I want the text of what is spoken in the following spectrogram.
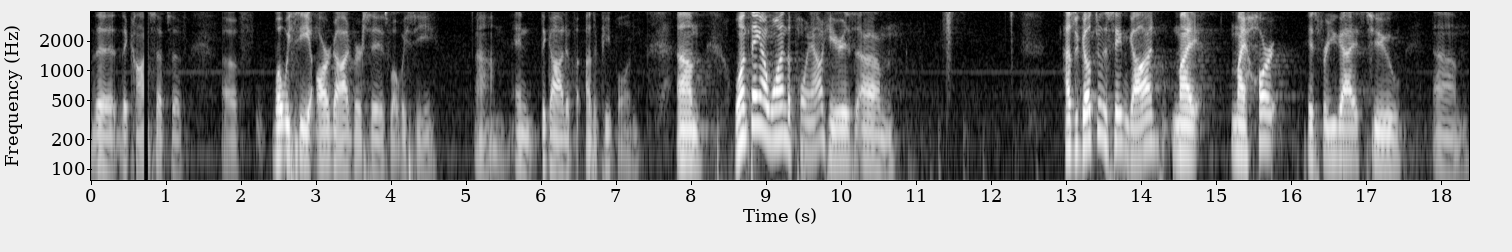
the the concepts of of what we see our God versus what we see um, and the God of other people. And um, one thing I wanted to point out here is um, as we go through the same God, my my heart is for you guys to um,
